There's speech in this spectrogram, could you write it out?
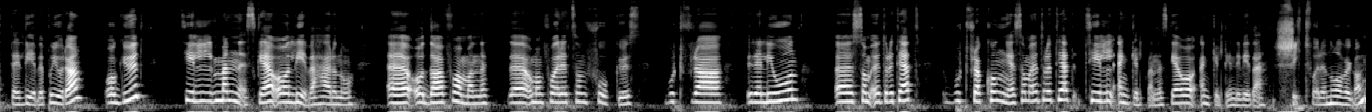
etter livet på jorda og Gud, til mennesket og livet her og nå. Eh, og da får man et eh, Og man får et sånn fokus bort fra religion eh, som autoritet, bort fra konge som autoritet, til enkeltmennesket og enkeltindividet. Shit, for en overgang.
